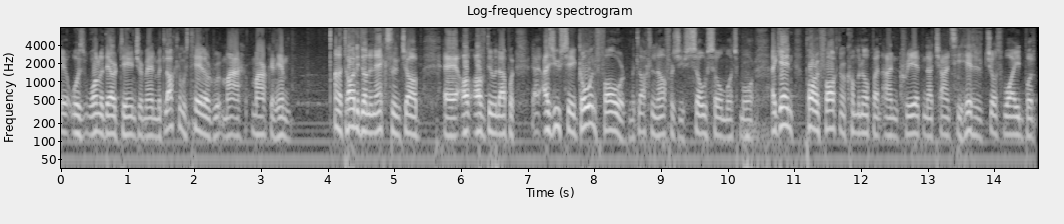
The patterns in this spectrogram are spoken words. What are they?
it was one of their danger men. McLaughlin was tailored with mark, marking him. And I thought he'd done an excellent job uh, of, of doing that. But uh, as you say, going forward, McLaughlin offers you so, so much more. Again, Pádraig Faulkner coming up and, and creating that chance. He hit it just wide, but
